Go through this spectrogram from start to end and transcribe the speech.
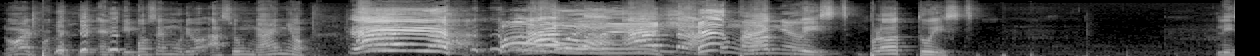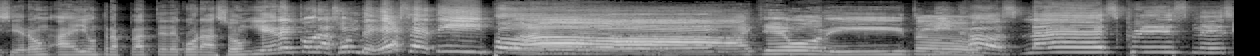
No, el, porque el, ti- el tipo se murió hace un año. ¡Anda! ¡Anda! ¡Anda! Hace un Plot twist, plot twist. Le hicieron a ella un trasplante de corazón y era el corazón de ese tipo. ¡Ay, qué bonito! Because last Christmas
